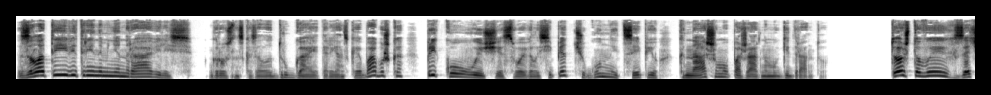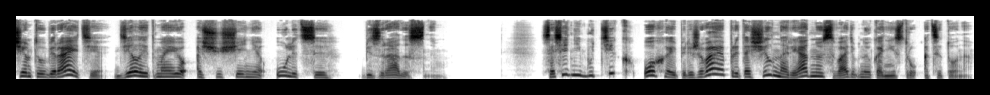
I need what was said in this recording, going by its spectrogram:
«Золотые витрины мне нравились», — грустно сказала другая итальянская бабушка, приковывающая свой велосипед чугунной цепью к нашему пожарному гидранту. «То, что вы их зачем-то убираете, делает мое ощущение улицы безрадостным». Соседний бутик, охая и переживая, притащил нарядную свадебную канистру ацетона.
